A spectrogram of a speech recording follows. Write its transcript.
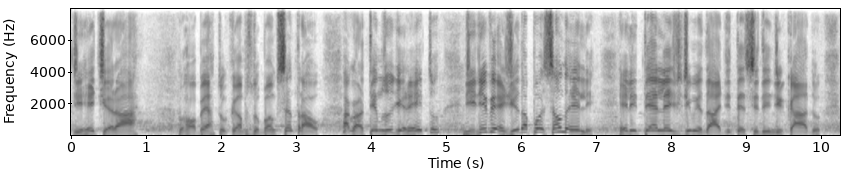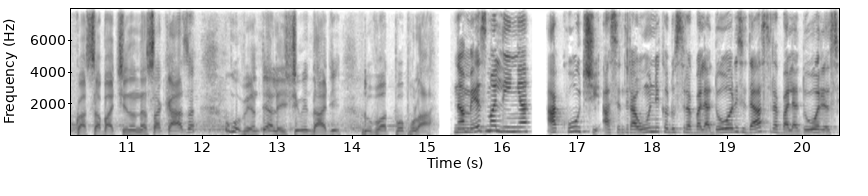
de retirar Roberto Campos do Banco Central. Agora, temos o direito de divergir da posição dele. Ele tem a legitimidade de ter sido indicado com a sabatina nessa casa, o governo tem a legitimidade do voto popular. Na mesma linha, a CUT, a Central Única dos Trabalhadores e das Trabalhadoras,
